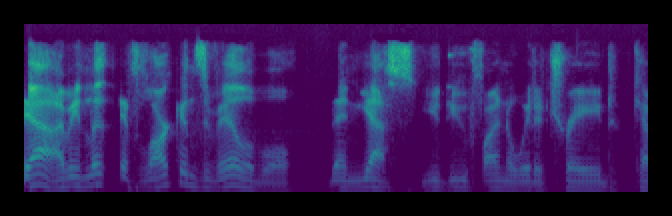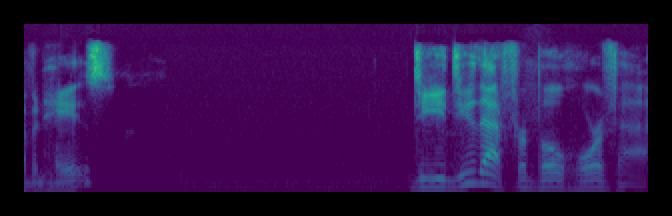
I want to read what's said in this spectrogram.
Yeah, I mean, if Larkin's available, then yes, you do find a way to trade Kevin Hayes. Do you do that for Bo Horvat?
